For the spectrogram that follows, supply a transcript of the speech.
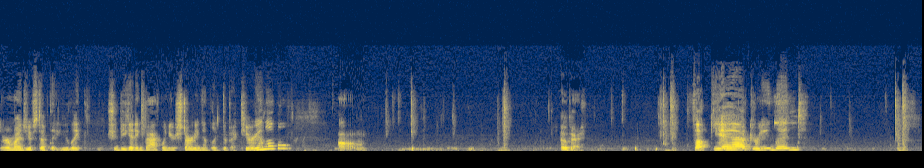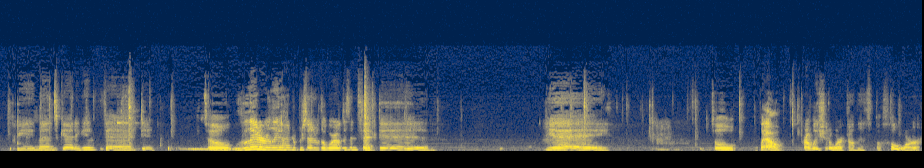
it reminds you of stuff that you like should be getting back when you're starting at like the bacteria level. Um, okay. Fuck yeah, Greenland. Greenland's getting infected. So literally 100% of the world is infected. Yay. So, well, probably should have worked on this before.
